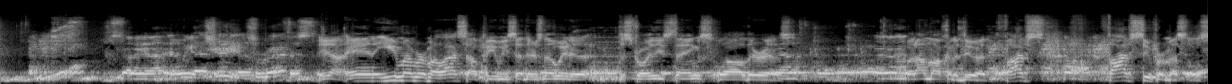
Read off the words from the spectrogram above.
So, yeah, and we got Cheerios for breakfast. Yeah, and you remember my last LP? We said there's no way to destroy these things. Well, there is, Uh, but I'm not going to do it. Five, five super missiles.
